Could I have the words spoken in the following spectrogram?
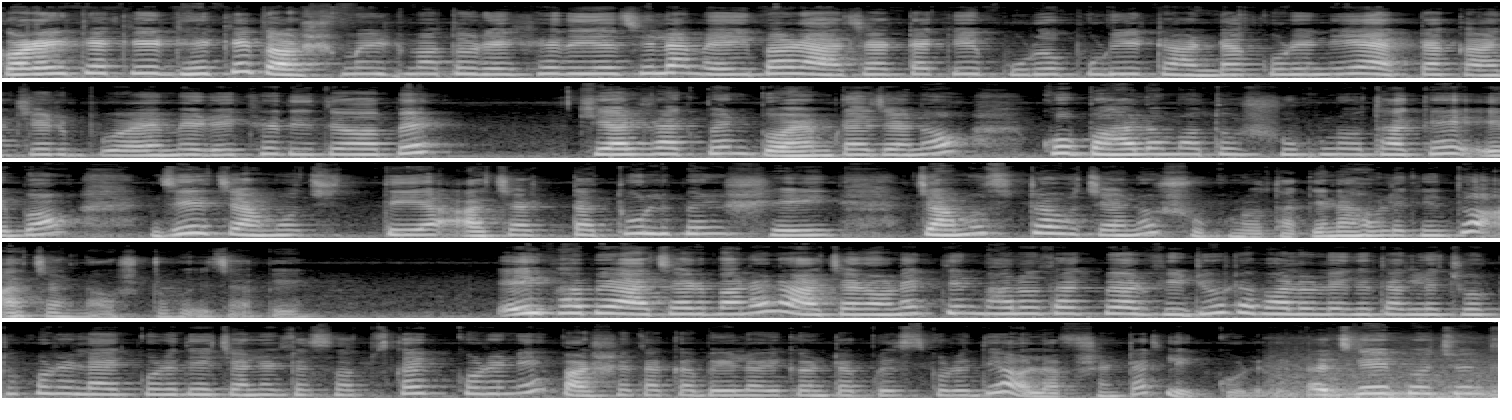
কড়াইটাকে ঢেকে দশ মিনিট মতো রেখে দিয়েছিলাম। এইবার আচারটাকে পুরোপুরি ঠান্ডা করে নিয়ে একটা কাঁচের বয়ামে রেখে দিতে হবে। খেয়াল রাখবেন, বয়ামটা যেন খুব ভালো মতো শুকনো থাকে এবং যে চামচ দিয়ে আচারটা তুলবেন, সেই চামচটাও যেন শুকনো থাকে, না হলে কিন্তু আচার নষ্ট হয়ে যাবে। এইভাবে আচার বানান। আচার অনেক দিন ভালো থাকবে আর ভিডিওটা ভালো লেগে থাকলে ছোট্ট করে লাইক করে দিয়ে চ্যানেলটা সাবস্ক্রাইব করে নিয়ে পাশে থাকা বেল আইকনটা প্রেস করে দিয়ে অল অপশনটা ক্লিক করে দিন। আজকে এই পর্যন্ত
